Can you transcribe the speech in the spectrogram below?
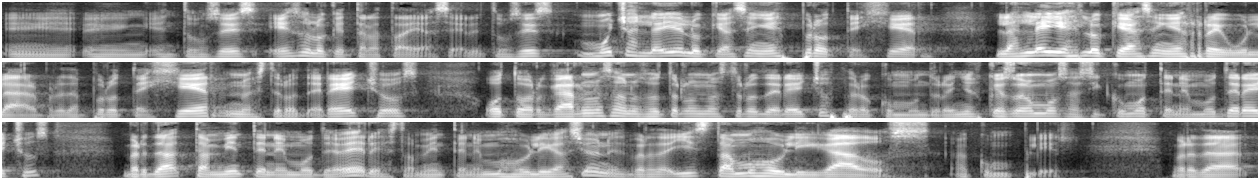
Eh, entonces, eso es lo que trata de hacer. Entonces, muchas leyes lo que hacen es proteger. Las leyes lo que hacen es regular, ¿verdad?, proteger nuestros derechos, otorgarnos a nosotros nuestros derechos, pero como hondureños que somos, así como tenemos derechos, ¿verdad?, también tenemos deberes, también tenemos obligaciones, ¿verdad?, y estamos obligados a cumplir, ¿verdad?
